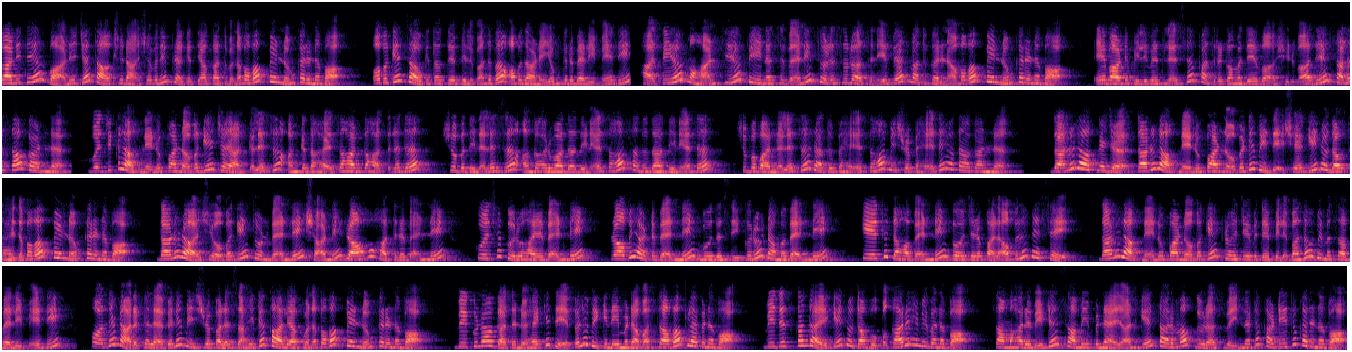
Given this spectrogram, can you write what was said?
ගණිතය වාණිජ්‍ය තාක්ෂණ අංශවලින් ප්‍රගතියක් අත්වන බවක් පෙන්눔 කරනවා. ඔබගේ සෞඛ්‍ය තත්ත්වය පිළිබඳව අවධානය යොමු කර බැලීමේදී හතිය මහන්සිය පීනස වැනි සුළු සුළු අසනීපයන් මතු කරන බවක් පෙන්눔 කරනවා. ඒවාට පිළිවෙත් ලෙස කතරගම දේව ආශිර්වාදය සලසා ගන්න. වජික ලග්නයෙන් උපන් ඔබගේ ජයාන්ක ලෙස අංක 10 සහ අංක 4ද ශුභ දින ලෙස අඟහරුවාදා දිනය සහ සඳුදා දිනයද ශුභ වර්ණ ලෙස රතු පැහැ සහ මිශ්‍ර පැහැද යොදා ගන්න. ධනු ලග්නජ ධනු ලග්නයෙන් උපන් ඔබට විදේශයකින් උදව් සහිත බවක් පෙන්눔 කරනවා. ධනු රාශිය ඔබගේ තුන් වැන්නේ ශනි රාහු හතර වැන්නේ කුජ කුරු හය වැන්නේ රවි අට වැන්නේ බුධ සිකුරු නම වැන්නේ කේතු දහ වැන්නේ ගෝචර පලාපල මෙසේ. ධනු ලග්නයෙන් උපන් ඔබගේ ගෘහ ජීවිතය පිළිබඳව විමසා බැලීමේදී හොඳ නරක ලැබෙන මිශ්‍ර ඵල සහිත කාලයක් වන බවක් පෙන්눔 කරනවා. විකුණා ගත නොහැකි දේපල විකිණීමට අවස්ථාවක් ලැබෙනවා. විදෙස්ගත අයගෙන් උදව් උපකාර හිමිවනවා. සමහර විට සමීප නෑයන්ගෙන් තරමක් දුරස්ව ඉන්නට කටයුතු කරනවා.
